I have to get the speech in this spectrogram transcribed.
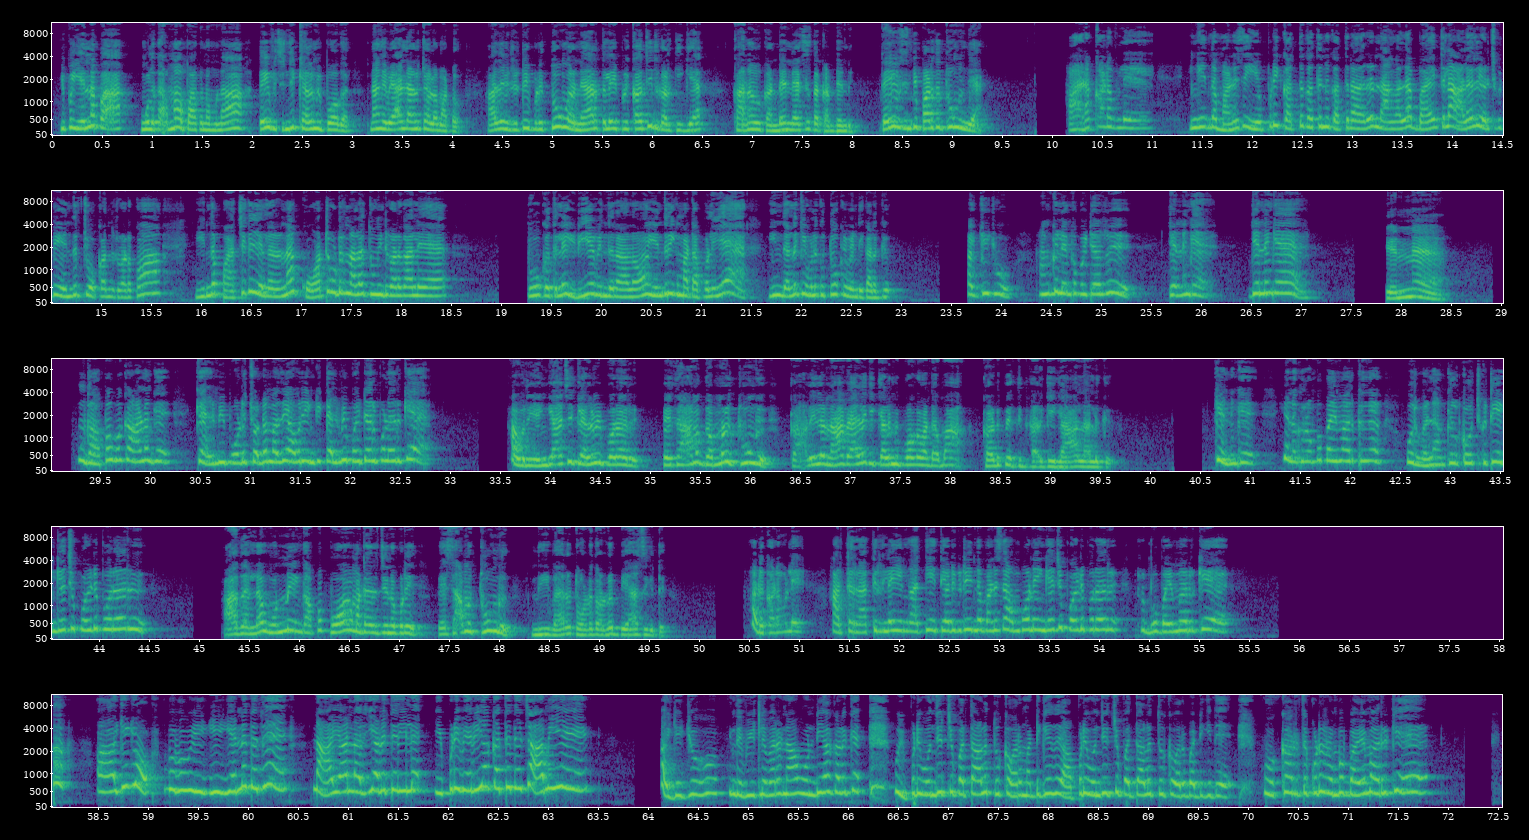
இப்ப என்னப்பா? உங்களுக்கு அம்மா பார்க்கணும்னா தயவு செஞ்சு கிளம்பி போக நாங்க வேண்டாம்னு சொல்ல மாட்டோம். அதை விட்டுட்டு இப்படி தூங்குற நேரத்துல இப்படி கத்திட்டு கிடக்கீங்க? கனவு கண்டேன் நெசத்தை கண்டேன்னு. தயவு செஞ்சு படுத்து தூங்குங்க. அடக்கடவுளே. இங்க இந்த மனுஷன் எப்படி கத்து கத்துன்னு கத்துறாரு? நாங்கெல்லாம் பயத்துல அலறி அடிச்சுக்கிட்டு எந்திரிச்சு உட்காந்துட்டு கிடக்கோம். இந்த பச்சைக்கு இல்லைன்னா கோட்டை விட்டு நல்லா தூங்கிட்டு கிடக்காளே. தூக்கத்துல இடிய விந்துனாலும் எந்திரிக்க மாட்டா போலயே. இந்த அளவுக்கு இவளுக்கு தூக்க வேண்டி கிடக்கு ஐயோ அங்கிள் எங்க போயிட்டாரு? என்னங்க? என்னங்க? என்ன? உங்க அப்பாவை காணுங்க. கிளம்பி போட சொன்ன மாதிரி அவர் எங்க கிளம்பி போயிட்டாரு போல இருக்கே. அவர் எங்கேயாச்சும் கிளம்பி போறாரு. பேசாம கம்மனு தூங்கு. காலையில நான் வேலைக்கு கிளம்பி போக வேண்டாமா? கடுப்பேத்திட்டு கிடக்கீங்க ஆள் ஆளுக்கு. என்னங்க எனக்கு ரொம்ப பயமா இருக்குங்க. ஒருவேளை அங்கிள் கோச்சுக்கிட்டு எங்கேயாச்சும் போயிட்டு போறாரு. அதெல்லாம் ஒண்ணும் எங்க அப்பா போக மாட்டாரு சின்னப்படி. பேசாம தூங்கு. நீ வேற தொட தொட பேசிக்கிட்டு. அட கடவுளே அடுத்த ராத்திரில எங்க அத்தையை தேடிக்கிட்டு இந்த மனுஷன் அம்போன எங்கேயாச்சும் போயிட்டு போறாரு. ரொம்ப பயமா இருக்கே. ஐயோ என்னது? நாயா நரியானு தெரியல. இப்படி வெறியா கத்துது சாமியே. ஐயோ இந்த வீட்டில் வேற நான் ஒண்டியா கிடக்கேன். இப்படி ஒஞ்சிச்சு பார்த்தாலும் தூக்கம் வர மாட்டேங்குது. அப்படி ஒஞ்சிச்சு பார்த்தாலும் தூக்கம் வர மாட்டேங்குது. உட்காரத்து கூட ரொம்ப பயமா இருக்கே.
